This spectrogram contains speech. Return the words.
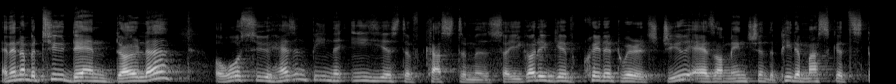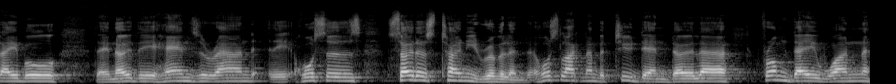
And then number two, Dandola a horse who hasn't been the easiest of customers. So you've got to give credit where it's due. As I mentioned, the Peter Muscat stable, they know their hands around their horses. So does Tony Rivalland. A horse like number two, Dandola, from day one.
